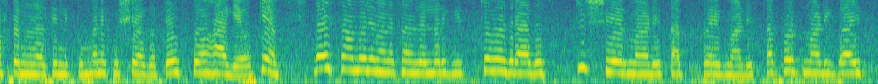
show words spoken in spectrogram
ಆಫ್ಟರ್ನೂನ್ ಅಲ್ಲಿ ತಿನ್ಲಿಕ್ಕೆ ತುಂಬಾ ಖುಷಿ ಆಗುತ್ತೆ. ಸೊ ಹಾಗೆ ಓಕೆ ಗೈಸ್ ಆಮೇಲೆ ನನ್ನ ಚಾನಲ್ ಎಲ್ಲರಿಗೂ ಇಷ್ಟವಾದರೆ ಆದಷ್ಟು ಶೇರ್ ಮಾಡಿ ಸಬ್ಸ್ಕ್ರೈಬ್ ಮಾಡಿ ಸಪೋರ್ಟ್ ಮಾಡಿ ಗೈಸ್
